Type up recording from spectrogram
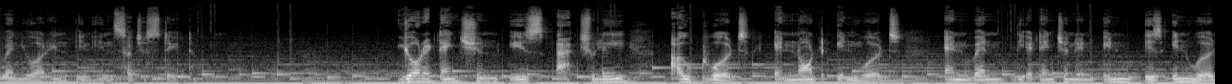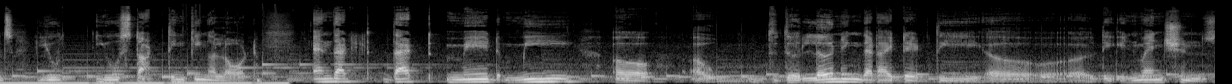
when you are in, in, in such a state. Your attention is actually outwards and not inwards and when the attention in, in is inwards you you start thinking a lot and that that made me uh, uh, the, the, learning that I did, the uh, uh, the inventions,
